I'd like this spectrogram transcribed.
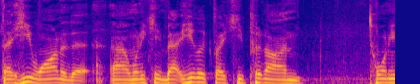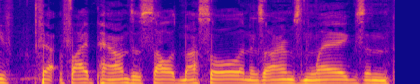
that he wanted it. Uh, when he came back, he looked like he put on 25 pounds of solid muscle in his arms and legs, and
